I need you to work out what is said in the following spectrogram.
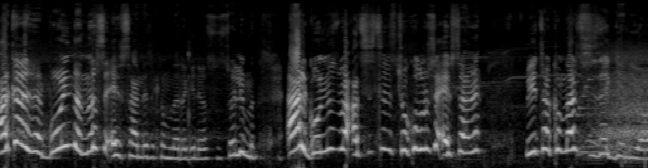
Arkadaşlar bu oyunda nasıl efsane takımlara geliyorsunuz söyleyeyim mi? Eğer golünüz ve asistiniz çok olursa efsane bir takımlar size geliyor.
